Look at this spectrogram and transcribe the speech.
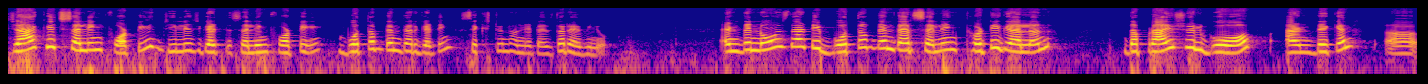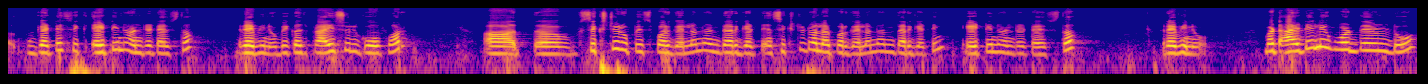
Jack is selling 40, Jill is get selling 40, both of them they are getting 1600 as the revenue. And they knows that if both of them they are selling 30 gallon, the price will go up and they can uh, get a 1800 as the revenue because price will go for uh, 60 rupees per gallon and they are getting 60 dollar per gallon and they are getting 1800 as the revenue. But ideally what they will do,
